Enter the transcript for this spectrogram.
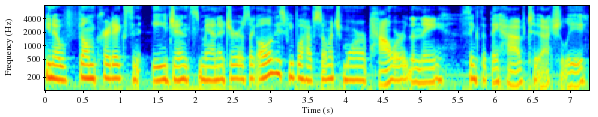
you know, film critics and agents, managers. Like, all of these people have so much more power than they think that they have to actually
